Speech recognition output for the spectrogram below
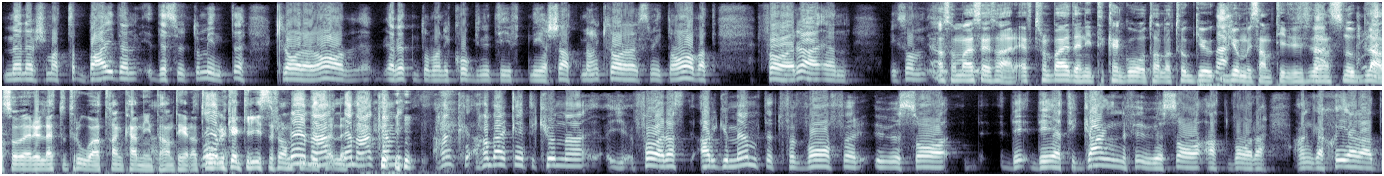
Men eftersom att Biden dessutom inte klarar av, jag vet inte om han är kognitivt nedsatt, men han klarar liksom inte av att föra en Liksom... Alltså om man säger så här, eftersom Biden inte kan gå och tala tuggummi samtidigt utan han snubblar så är det lätt att tro att han kan inte hantera två olika kriser samtidigt. Nej, men, han, nej, han, kan, han, han verkar inte kunna föra argumentet för varför USA det, det, är till gagn för USA att vara engagerad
